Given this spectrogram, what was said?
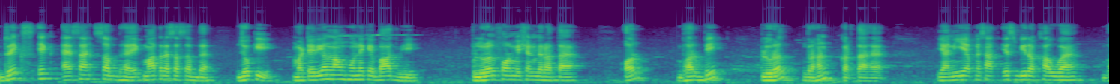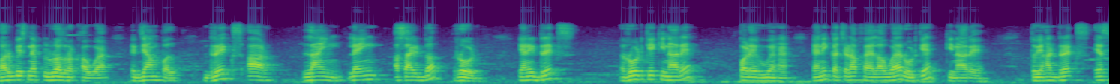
ड्रेक्स एक ऐसा शब्द है, एकमात्र ऐसा शब्द है, जो कि मटेरियल नाउन होने के बाद भी प्लूरल फॉर्मेशन में रहता है। और भर्ब भी प्लूरल ग्रहण करता है। यानी ये अपने साथ एस भी रखा हुआ है भर्ब भी इसने प्लूरल रखा हुआ है। Example drakes are lying lying aside the road यानी ड्रेक्स रोड के किनारे पड़े हुए हैं। यानी कचरा फैला हुआ है रोड के किनारे। तो यहाँ ड्रेक्स एस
